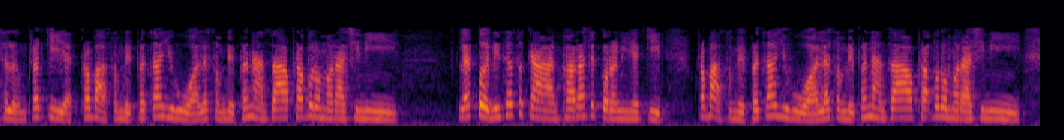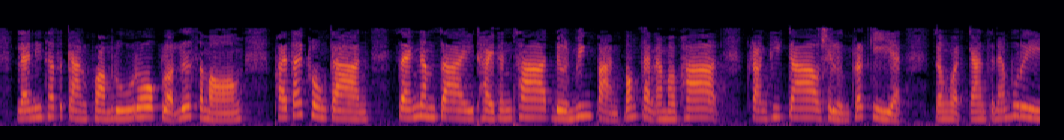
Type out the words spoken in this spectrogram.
เฉลิมพระเกียรติ พระบาทสมเด็จพระเจ้าอยู่หัว และสมเด็จพระนางเจ้าพระบรมราชินี และเปิดนิทรรศการพระราชกรณียกิจ พระบาทสมเด็จพระเจ้าอยู่หัว และสมเด็จพระนางเจ้าพระบรมราชินี และนิทรรศการความรู้โรคหลอดเลือดสมอง ภายใต้โครงการ แสงนำใจไทยทั้งชาติเดินวิ่งป่านป้องกันอัมพาตครั้งที่ 9 เฉลิมพระเกียรติ จังหวัดกาญจนบุรี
